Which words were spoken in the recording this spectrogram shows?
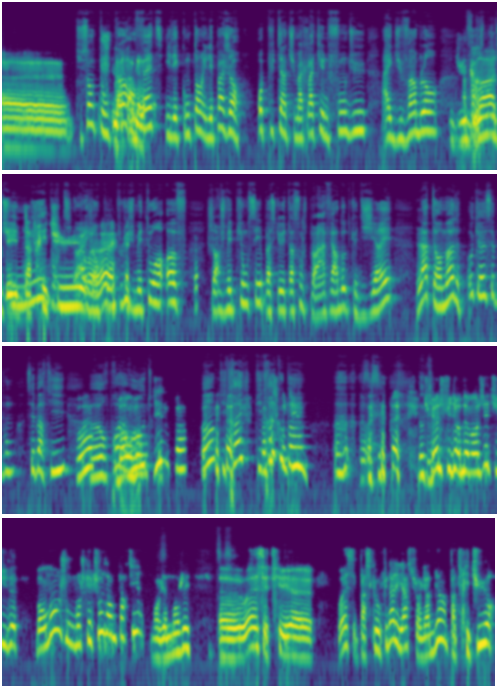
Euh, Tu sens que ton corps, en elle- fait, il est content. Il est pas genre, oh putain, tu m'as claqué une fondue avec du vin blanc. du gras, des, de la friture. Ouais, j'en peux plus, je mets tout en off. Genre, je vais pioncer parce que de toute façon, je peux rien faire d'autre que digérer. Là, t'es en mode, ok, c'est bon, c'est parti. Euh, on reprend Bah, la on route. au deal ou pas Hein, petit trek, petit Bah, trek ou pas? Donc, Tu viens de finir de manger, tu bah, on mange, on mange quelque chose avant de partir. Bon, on vient de manger. Euh, ouais, c'était euh, ouais, c'est parce qu'au final, les gars, si tu regardes bien, pas de friture,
